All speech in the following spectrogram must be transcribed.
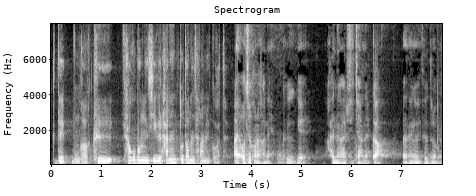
근데 뭔가 그 사고 방식을 하는 또 다른 사람일 것 같아요. 아니, 어쨌거나 간에 그게 가능할 수 있지 않을까라는 생각이 들더라고요.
